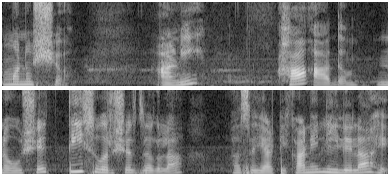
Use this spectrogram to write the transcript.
मनुष्य. आणि हा आदम नऊशे तीस वर्ष जगला असं या ठिकाणी लिहिलेलं आहे.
